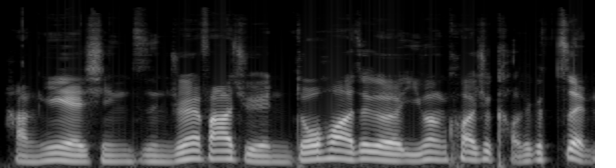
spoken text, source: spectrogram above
行业薪资，你就会发觉你多花这个一万块去考这个证，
